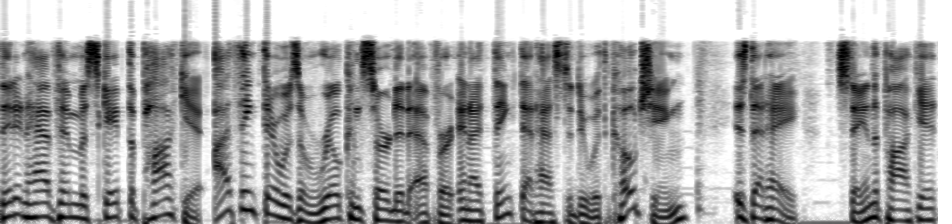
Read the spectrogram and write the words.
They didn't have him escape the pocket. I think there was a real concerted effort, and I think that has to do with coaching. Is that hey, stay in the pocket,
